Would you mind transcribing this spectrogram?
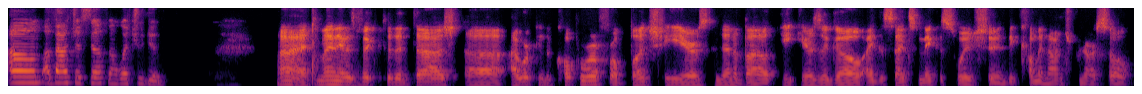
um, about yourself and what you do. All right, my name is Victor Dedaj. Uh, I worked in the corporate world for a bunch of years, and then about eight years ago, I decided to make a switch and become an entrepreneur. So,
